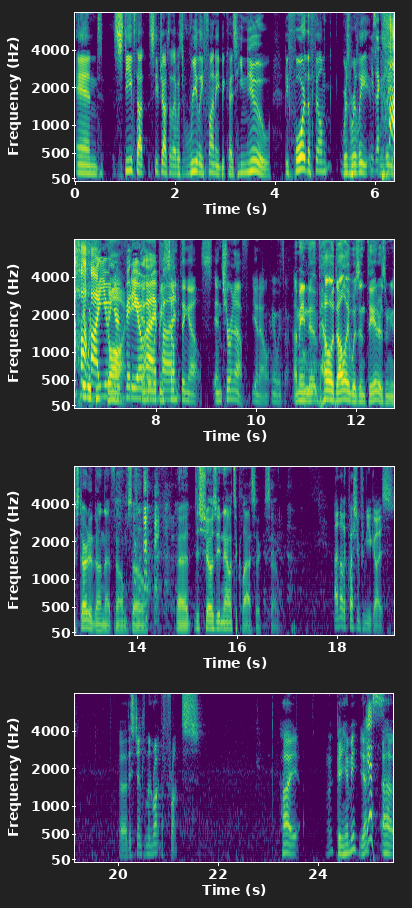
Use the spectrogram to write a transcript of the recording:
and Steve thought Steve Jobs thought that was really funny because he knew before the film was rele- He's like, released, it would ha, be you and your gone, video and it would be iPod." something else. And sure enough, you know, it was. I mean, uh, Hello Dolly was in theaters when you started on that film, so uh, just shows you now it's a classic. So Another question from you guys. Uh, this gentleman right at the front. Hi, uh, can you hear me? Yeah. Yes. Uh,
